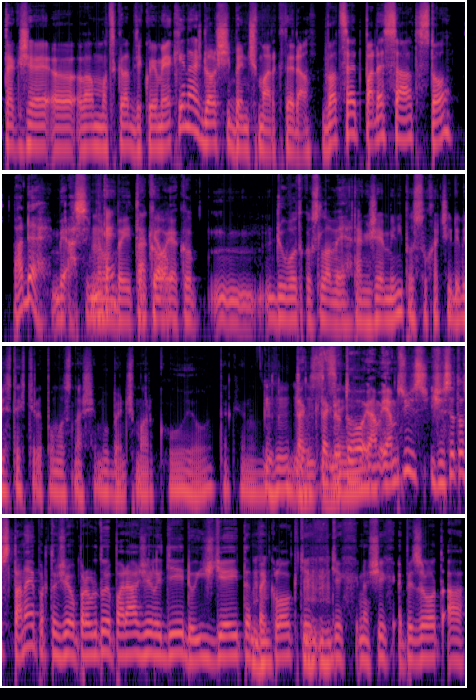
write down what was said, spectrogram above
takže uh, vám moc krát děkujeme. Jaký je náš další benchmark teda? 20, 50, 100? Pade by asi mělo Ok, být tak jako, jo. jako mm, důvod k oslavě. Takže milí posluchači, kdybyste chtěli pomoct našemu benchmarku, jo, tak jenom... Mhm. Tak, tak do toho, já, já myslím, že- se to stane, protože opravdu to vypadá, že lidi dojíždějí ten backlog těch, Mhm. těch našich epizod a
